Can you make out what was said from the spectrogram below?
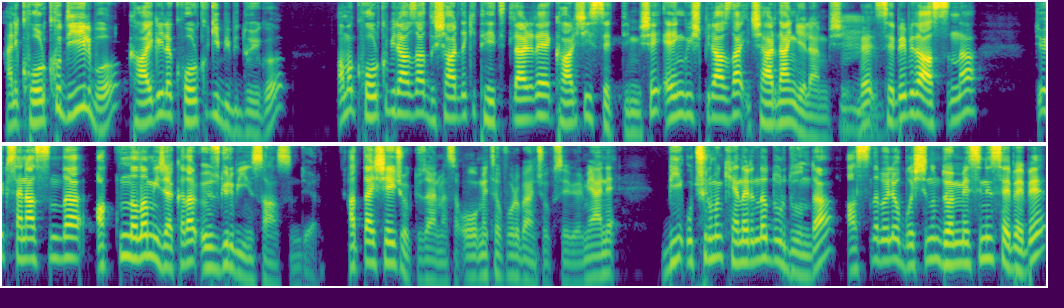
hani korku değil bu. Kaygıyla korku gibi bir duygu. Ama korku biraz daha dışarıdaki tehditlere karşı hissettiğim bir şey. Anguish biraz daha içeriden gelen bir şey. Hmm. Ve sebebi de aslında diyor ki sen aslında aklın alamayacak kadar özgür bir insansın diyor. Hatta şey çok güzel mesela o metaforu ben çok seviyorum. Yani bir uçurumun kenarında durduğunda aslında böyle o başının dönmesinin sebebi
